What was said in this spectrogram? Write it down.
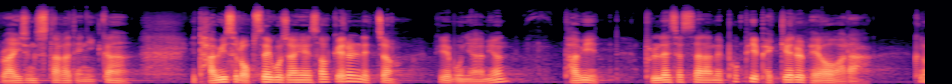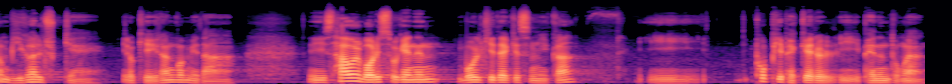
라이징 스타가 되니까 이 다윗을 없애고자 해서 꾀를 냈죠. 그게 뭐냐면 다윗 블레셋 사람의 포피 100개를 배워와라. 그럼 미갈 줄게. 이렇게 얘기를 한 겁니다. 이 사울 머릿속에는 뭘 기대했겠습니까? 이 포피 100개를 이 베는 동안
